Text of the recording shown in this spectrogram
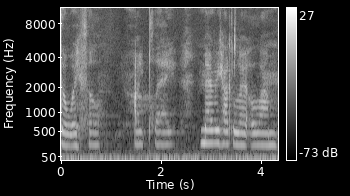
the whistle. I play Mary Had a Little Lamb.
